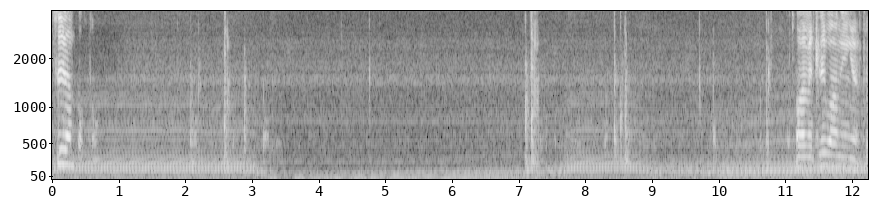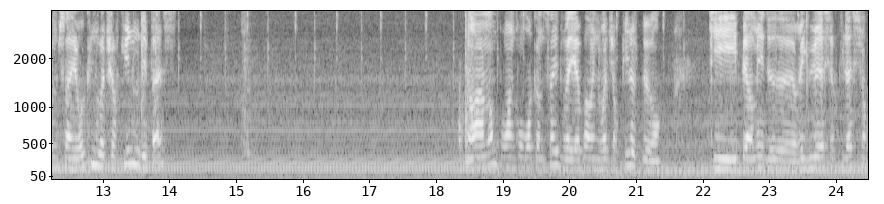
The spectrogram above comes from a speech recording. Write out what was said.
C'est l'important. On va mettre les warnings comme ça, il n'y a aucune voiture qui nous dépasse. Normalement, pour un convoi comme ça, il devrait y avoir une voiture pilote devant qui permet de réguler la circulation.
